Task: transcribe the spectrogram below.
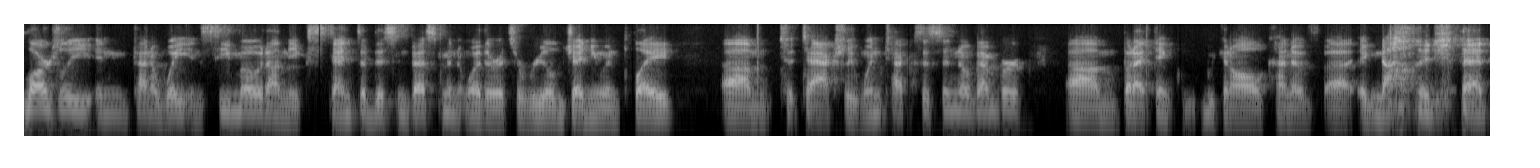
largely in kind of wait and see mode on the extent of this investment, whether it's a real genuine play um, to, to actually win Texas in November. Um, but I think we can all kind of uh, acknowledge that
